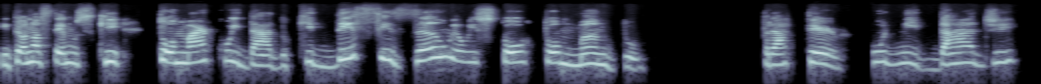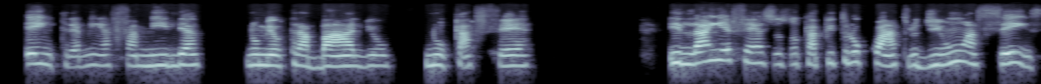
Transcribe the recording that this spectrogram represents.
Então, nós temos que tomar cuidado. Que decisão eu estou tomando para ter unidade entre a minha família, no meu trabalho, no café. E lá em Efésios, no capítulo 4, de 1 a 6,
